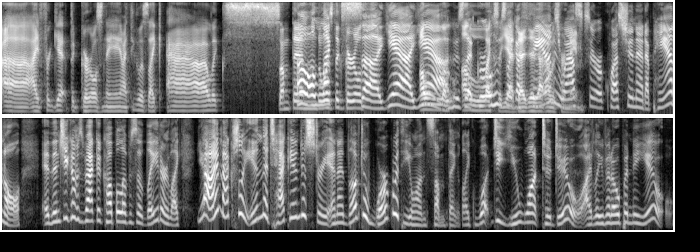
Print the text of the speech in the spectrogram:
uh, I forget the girl's name. I think it was like Alex something. Oh, Alexa. the girl? Yeah, yeah. who's that Alexa, girl who's yeah, like a that, fan that who asks name. her a question at a panel, and then she comes back a couple episodes later, like, "Yeah, I'm actually in the tech industry, and I'd love to work with you on something. Like, what do you want to do? I leave it open to you."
